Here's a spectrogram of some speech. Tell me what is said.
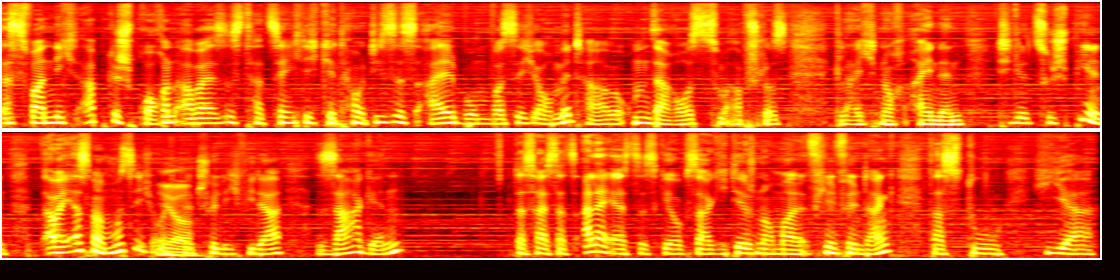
das war nicht abgesprochen, aber es ist tatsächlich genau dieses Album, was ich auch mit habe, um daraus zum Abschluss gleich noch einen Titel zu spielen. Aber erstmal muss ich euch ja. natürlich wieder sagen, das heißt, als allererstes, Georg, sage ich dir schon nochmal vielen, vielen Dank, dass du hier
